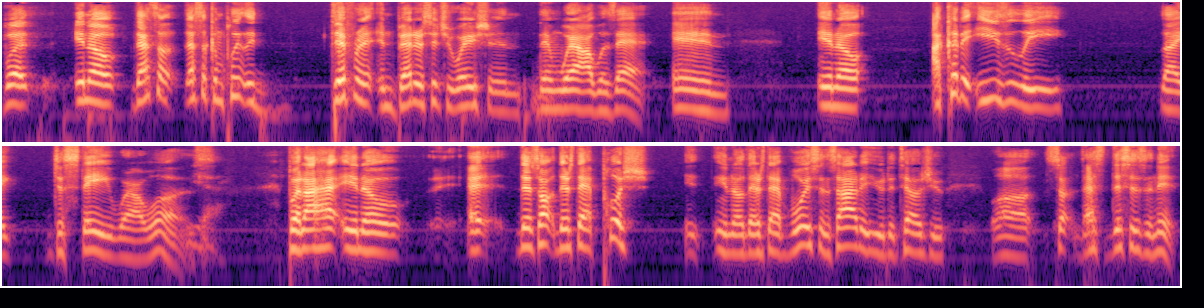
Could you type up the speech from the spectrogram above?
but you know that's a that's a completely different and better situation than where i was at and you know i could have easily like just stayed where i was yeah, but I, you know, eh, there's all, there's that push, you know, there's that voice inside of you that tells you, uh, so that's this isn't it,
